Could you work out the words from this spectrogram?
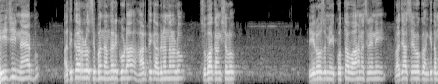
టీజీ న్యాబ్ అధికారులు సిబ్బంది అందరికీ కూడా హార్దిక అభినందనలు శుభాకాంక్షలు. ఈరోజు మీ కొత్త వాహన శ్రేణి ప్రజాసేవకు అంకితం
